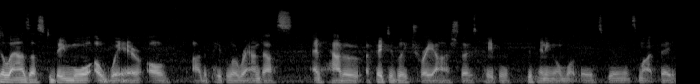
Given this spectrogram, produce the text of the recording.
allows us to be more aware of uh, the people around us and how to effectively triage those people depending on what their experience might be.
